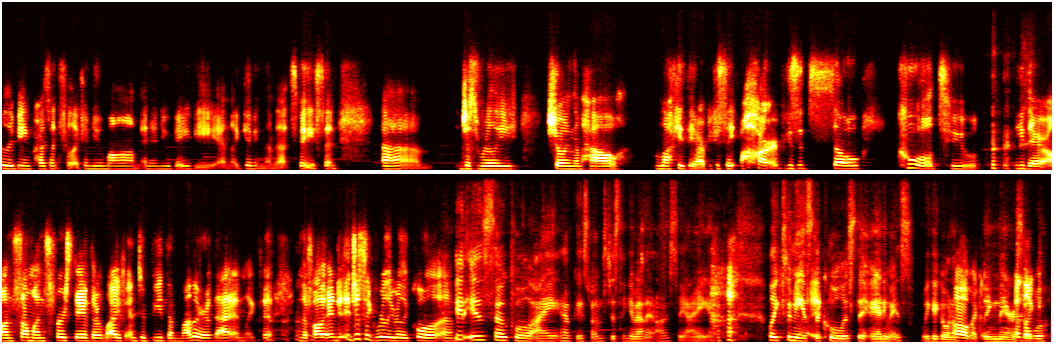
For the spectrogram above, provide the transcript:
really being present for like a new mom and a new baby and like giving them that space and um, just really showing them how lucky they are because they are because it's so cool to be there on someone's first day of their life and to be the mother of that and like the and the father. And it's just like really really cool um, it is so cool. I have goosebumps just thinking about it honestly. I like to me yeah, it's the coolest thing. Anyways we could go on a oh whole thing there and so like, we'll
